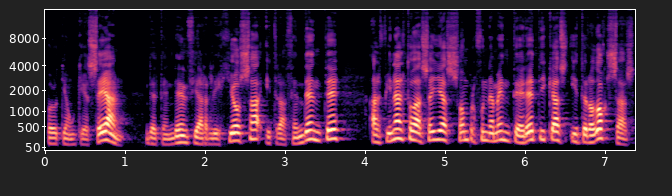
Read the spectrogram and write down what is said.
porque aunque sean de tendencia religiosa y trascendente, al final todas ellas son profundamente heréticas y heterodoxas,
